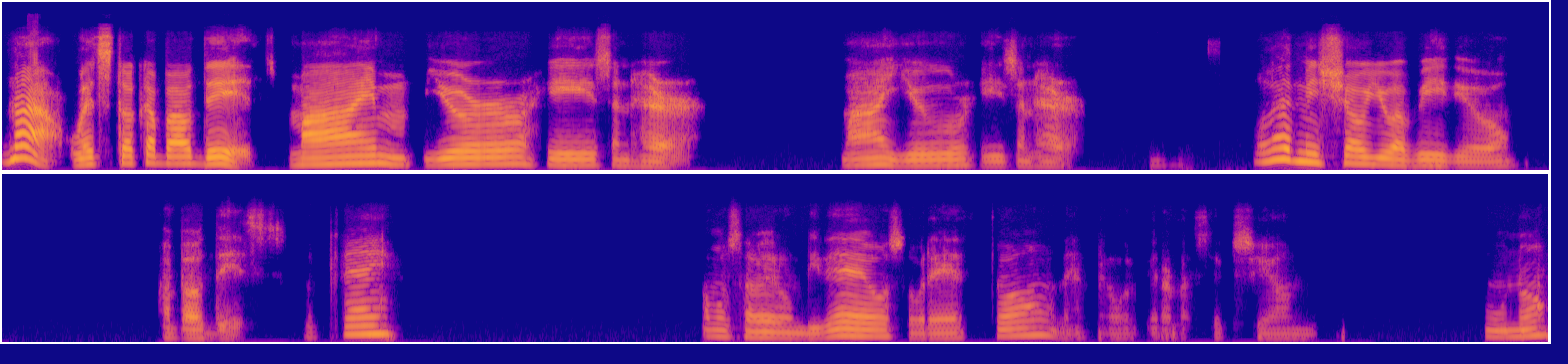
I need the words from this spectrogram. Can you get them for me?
Now, let's talk about this. My, your, his, and her. My, your, his, and her. Let me show you a video about this. Okay. Vamos a ver un video sobre esto. Déjenme volver a la sección 1.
